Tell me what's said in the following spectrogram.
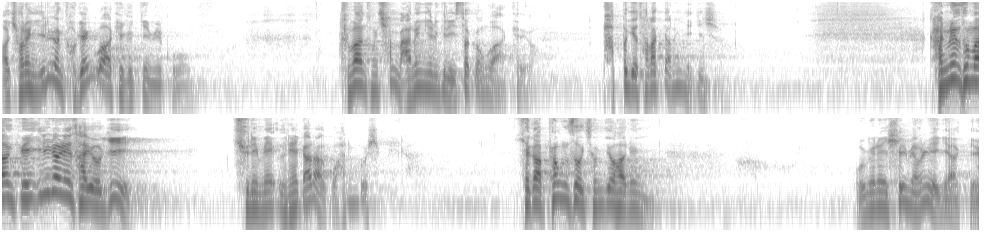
아, 저는 1년 더된것 같아요, 느낌이고. 그만큼 참 많은 일들이 있었던 것 같아요. 바쁘게 살았다는 얘기죠. 강릉소망교회 1년의 사역이 주님의 은혜가라고 하는 것입니다. 제가 평소 존경하는 오면의 실명을 얘기할게요.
